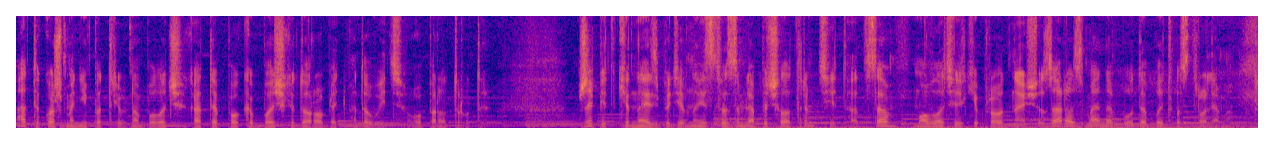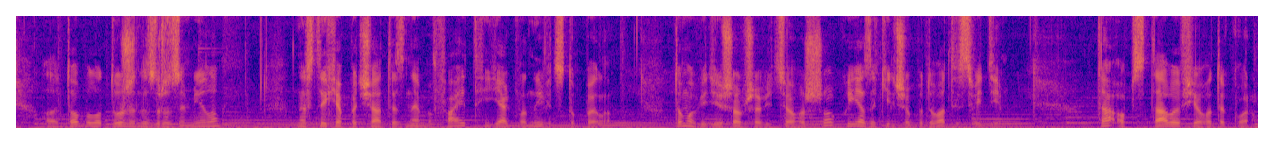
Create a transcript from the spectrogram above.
А також мені потрібно було чекати, поки бочки дороблять медовицю оператрути. Вже під кінець будівництва земля почала тремтіти, а це мовило тільки про одне, що зараз в мене буде битва з тролями. Але то було дуже незрозуміло. Не встиг я почати з ними файт, як вони відступили. Тому, відійшовши від цього шоку, я закінчив будувати свій дім та обставив його декором.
